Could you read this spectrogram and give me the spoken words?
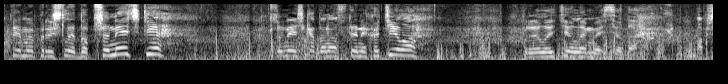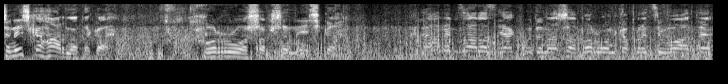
От і ми прийшли до пшенички. Пшеничка до нас ти не хотіла. Прилетіли ми сюди. А пшеничка гарна така. Хороша пшеничка. Глянемо зараз, як буде наша воронка працювати.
